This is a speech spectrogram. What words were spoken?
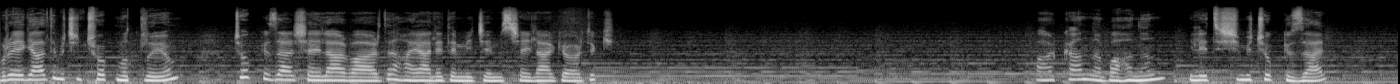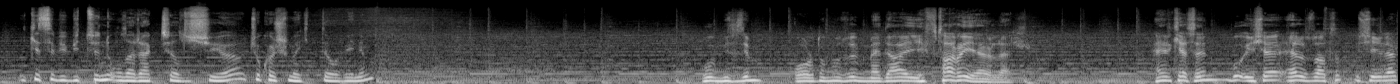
Buraya geldiğim için çok mutluyum. Çok güzel şeyler vardı. Hayal edemeyeceğimiz şeyler gördük. Arkan'la Baha'nın iletişimi çok güzel. İkisi bir bütün olarak çalışıyor. Çok hoşuma gitti o benim. Bu bizim ordumuzun medai iftarı yerler. Herkesin bu işe el uzatıp bir şeyler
